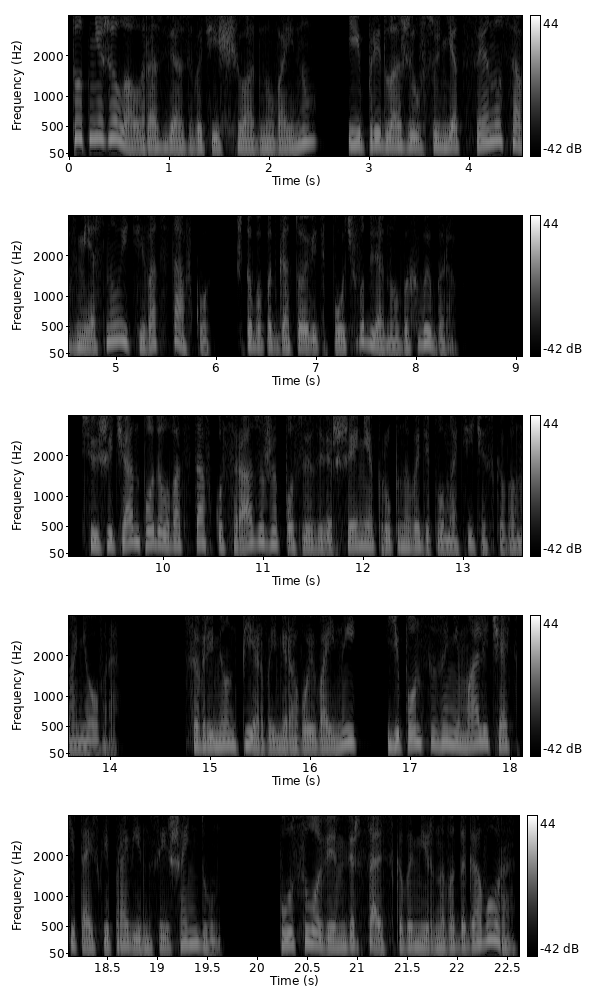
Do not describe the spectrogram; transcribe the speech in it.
Тот не желал развязывать еще одну войну и предложил Сунь Яцену совместно уйти в отставку, чтобы подготовить почву для новых выборов. Сюйшичан подал в отставку сразу же после завершения крупного дипломатического маневра. Со времен Первой мировой войны японцы занимали часть китайской провинции Шаньдун. По условиям Версальского мирного договора,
